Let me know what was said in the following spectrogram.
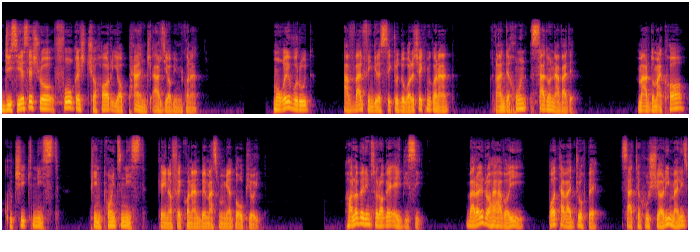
GCSش رو فوقش چهار یا پنج ارزیابی می‌کنن. موقع ورود اول finger stick رو دوباره چک می‌کنن. قند خون 190 مردمک ها کوچیک نیست. pinpoint نیست. که اینا فکر کنن به مسمومیت با opioid. حالا بریم سراغ ABC برای راه هوایی با توجه به سطح هوشیاری مریض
